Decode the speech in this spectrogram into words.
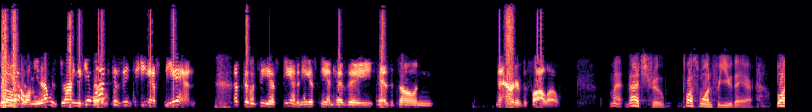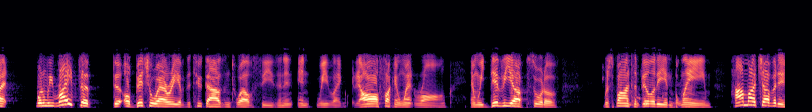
so, yeah, well, I mean that was during the game. Well, that's because it's ESPN. That's because it's ESPN, and ESPN has a has its own narrative to follow. That's true. Plus one for you there. But when we write the the obituary of the 2012 season, and, and we like it all fucking went wrong, and we divvy up sort of responsibility and blame. How much of it is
